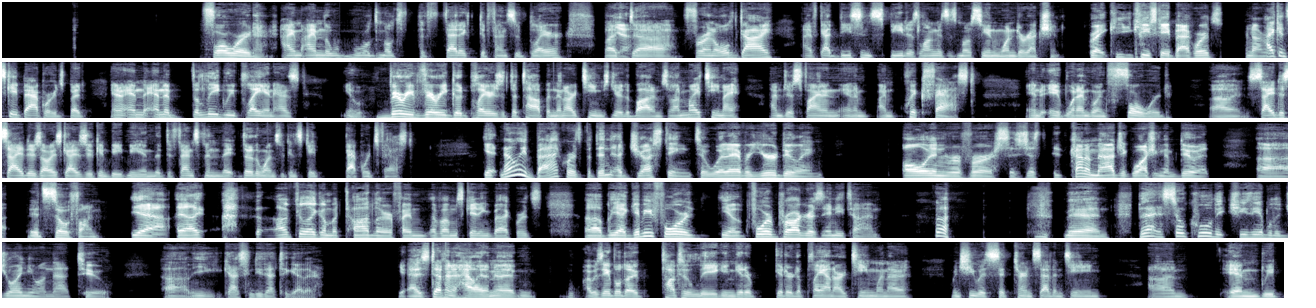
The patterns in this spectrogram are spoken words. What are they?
Forward. I'm I'm the world's most pathetic defensive player, but uh, for an old guy, I've got decent speed as long as it's mostly in one direction. Right. Can you, can you skate backwards? Really? I can skate backwards, but and and and the, the league we play in has you know very very good players at the top, and then our team's near the bottom. So on my team, I I'm just fine, and, and I'm I'm quick fast, and it, when I'm going forward, uh, side to side, there's always guys who can beat me, and the defensemen they, they're the ones who can skate backwards fast. Yeah, not only backwards, but then adjusting to whatever you're doing, all in reverse. It's just it's kind of magic watching them do it. Uh, it's so fun. Yeah, I I feel like I'm a toddler if I'm if I'm skating backwards. Uh, but yeah, give me forward, you know, forward progress anytime. Man, but that is so cool that she's able to join you on that too. Um, you guys can do that together. Yeah, it's definitely a highlight. I mean, I, I, was able to talk to the league and get her get her to play on our team when I when she was turned 17. Um, and we, you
